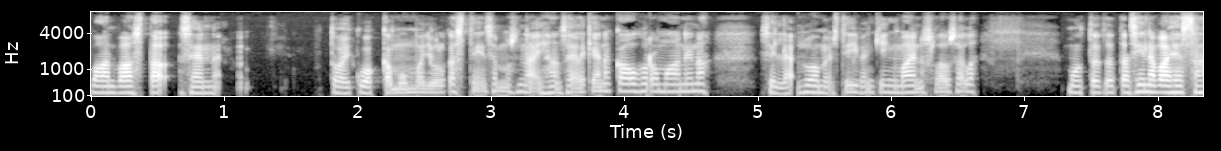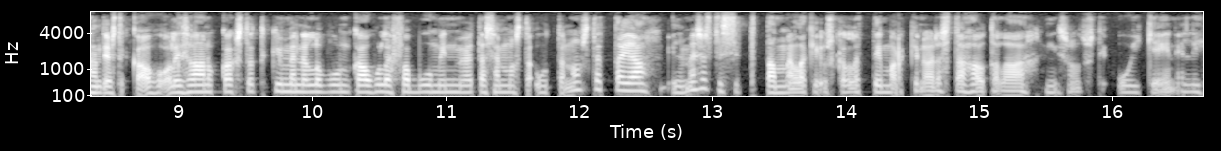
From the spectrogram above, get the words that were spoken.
vaan vasta sen toi Kuokkamummo julkaistiin semmoisena ihan selkeänä kauhuromaanina, sillä Suomen Stephen King mainoslauseella. Mutta tota, siinä vaiheessahan tietysti kauhu oli saanut 2010-luvun kauhuleffabuumin myötä semmoista uutta nostetta ja ilmeisesti sitten Tammellakin uskallettiin markkinoida sitä hautalaa niin sanotusti oikein. Eli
